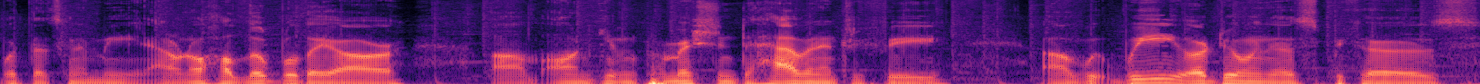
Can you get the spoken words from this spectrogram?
what that's going to mean. I don't know how liberal they are um, on giving permission to have an entry fee. Uh, we, we, are doing this because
